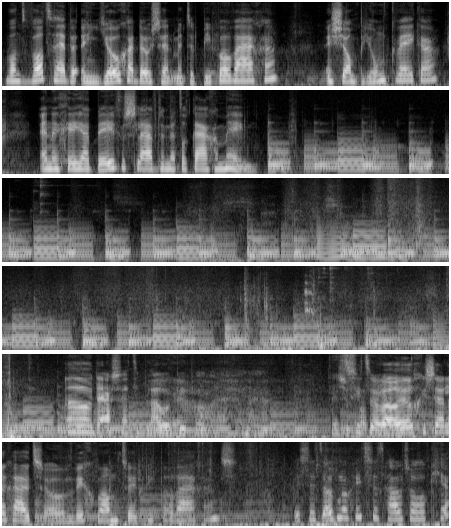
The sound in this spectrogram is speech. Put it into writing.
Want wat hebben een yogadocent met de pipowagen, een champignonkweker en een GHB-verslaafde met elkaar gemeen? Oh, daar staat de blauwe Ja. pipowagen. Het Het ziet er wel heel gezellig uit zo. Een wigwam, twee pipowagens. Is dit ook nog iets, het houten hokje?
